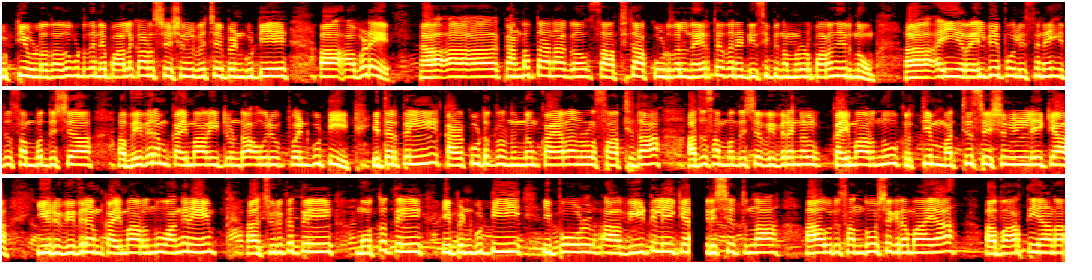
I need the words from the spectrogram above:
കുട്ടിയുള്ളത്. അതുകൊണ്ട് തന്നെ പാലക്കാട് സ്റ്റേഷനിൽ വെച്ച് പെൺകുട്ടിയെ അവിടെ കണ്ടെത്താനാകും സാധ്യത കൂടുതൽ. നേരത്തെ തന്നെ ഡി നമ്മളോട് പറഞ്ഞിരുന്നു. ഈ റെയിൽവേ പോലീസിനെ ഇത് സംബന്ധിച്ച വിവരം കൈമാറിയിട്ടുണ്ട് ഒരു പെൺകുട്ടി ഇത്തരത്തിൽ കഴക്കൂട്ടത്തിൽ നിന്നും കയറാനുള്ള സാധ്യത. അത് സംബന്ധിച്ച വിവരങ്ങൾ കൈമാറുന്നു. കൃത്യം മറ്റ് സ്റ്റേഷനുകളിലേക്ക് ഈ ഒരു വിവരം കൈമാറുന്നു. അങ്ങനെ ചുരുക്കത്തിൽ മൊത്തത്തിൽ ഈ പെൺകുട്ടി ഇപ്പോൾ വീട്ടിലേക്ക് തിരിച്ചെത്തുന്ന ആ ഒരു സന്തോഷകരമായ വാർത്തയാണ്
